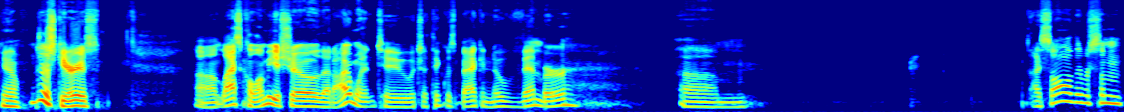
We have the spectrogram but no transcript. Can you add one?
Yeah, I'm just curious. Uh, last Columbia show that I went to, which I think was back in November, um, I saw there was some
